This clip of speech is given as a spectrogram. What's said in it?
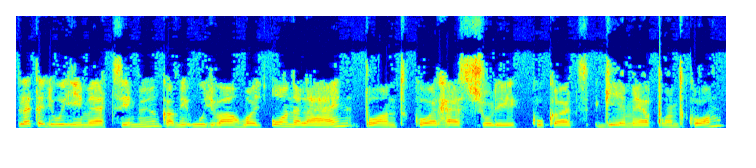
Lett egy új e-mail címünk, ami úgy van, hogy online.kórházsuli gmail.com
